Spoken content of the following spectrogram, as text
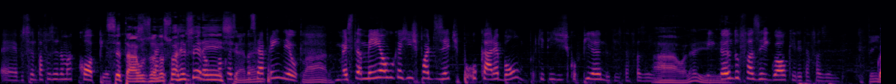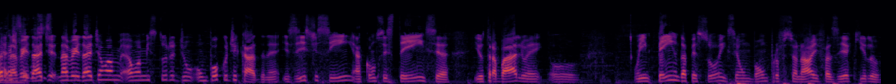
é, você não tá fazendo uma cópia. Você tá você usando tá a sua referência, né? você aprendeu. Claro. Mas também é algo que a gente pode dizer, tipo, o cara é bom, porque tem gente copiando o que ele tá fazendo. Ah, olha aí. Tentando fazer igual o que ele tá fazendo. Agora, na verdade, você... na verdade é uma, é uma mistura de um, um, pouco de cada, né? Existe sim a consistência e o trabalho, o, o empenho da pessoa em ser um bom profissional e fazer aquilo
